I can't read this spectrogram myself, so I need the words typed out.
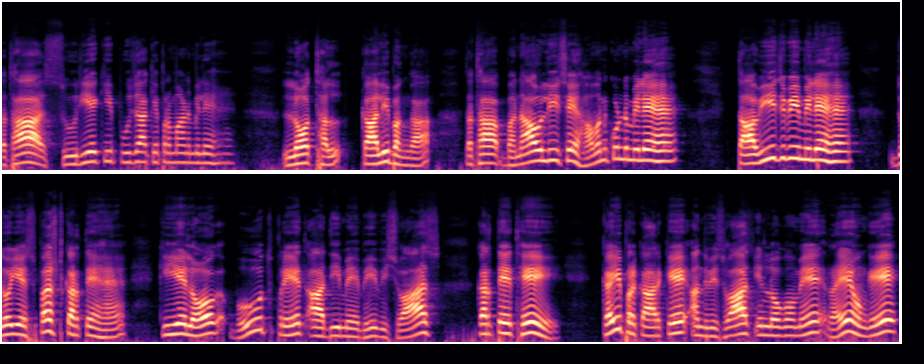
तथा सूर्य की पूजा के प्रमाण मिले हैं। लोथल, कालीबंगा तथा बनावली से हवन कुंड मिले हैं। तावीज भी मिले हैं, जो ये स्पष्ट करते हैं कि ये लोग भूत प्रेत आदि में भी विश्वास करते थे। कई प्रकार के अंधविश्वास इन लोगों में रहे होंगे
